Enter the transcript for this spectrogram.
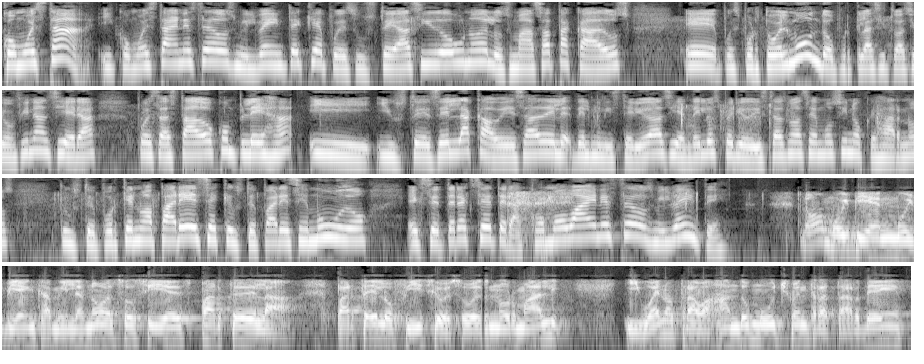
cómo está y cómo está en este 2020 que pues usted ha sido uno de los más atacados eh, pues por todo el mundo, porque la situación financiera pues ha estado compleja y, y usted es en la cabeza del, del, Ministerio de Hacienda y los periodistas no hacemos sino quejarnos que usted por qué no aparece, que usted parece mudo, etcétera, etcétera. ¿Cómo va en este 2020? No, muy bien, muy bien, Camila. No, eso sí es parte de la parte del oficio, eso es normal y bueno, trabajando mucho en tratar de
